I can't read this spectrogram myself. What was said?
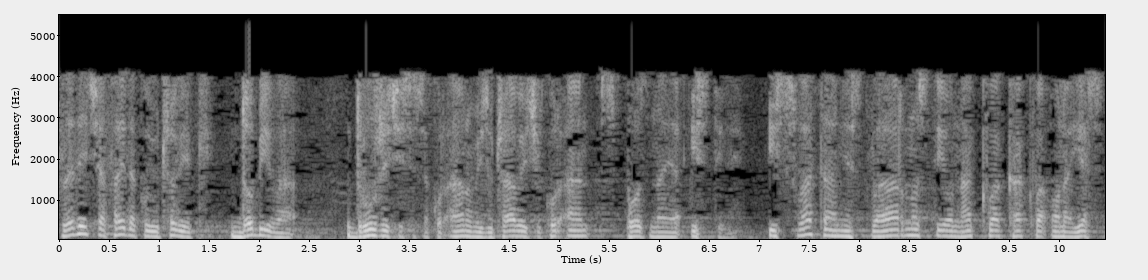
Sljedeća fajda koju čovjek dobiva družeći se sa Kur'anom, izučavajući Kur'an, spoznaja istine i svatanje stvarnosti onakva kakva ona jest.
